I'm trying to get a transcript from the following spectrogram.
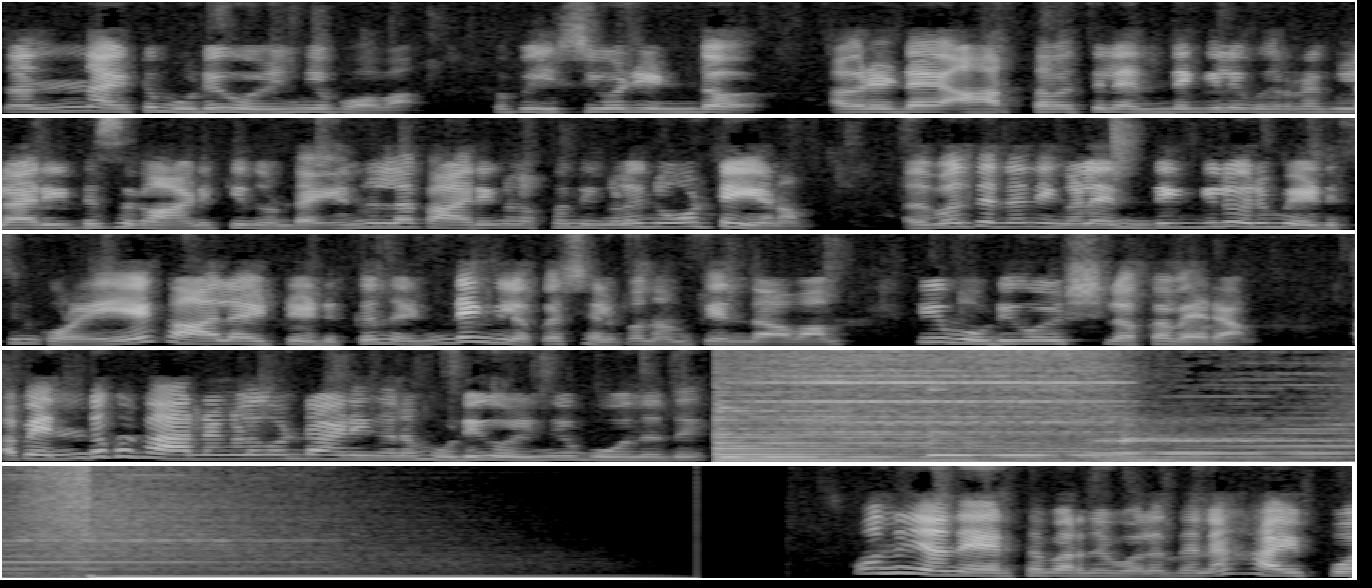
നന്നായിട്ട് മുടി ഒഴിഞ്ഞു പോവാം. ഇപ്പൊ പി സി ഉണ്ടോ? അവരുടെ ആർത്തവത്തിൽ എന്തെങ്കിലും ഇറഗുലാരിറ്റീസ് കാണിക്കുന്നുണ്ടോ എന്നുള്ള കാര്യങ്ങളൊക്കെ നിങ്ങൾ നോട്ട് ചെയ്യണം. അതുപോലെ തന്നെ നിങ്ങൾ എന്തെങ്കിലും ഒരു മെഡിസിൻ കുറേ കാലമായിട്ട് എടുക്കുന്നുണ്ടെങ്കിലൊക്കെ ചിലപ്പോൾ നമുക്ക് എന്താവാം? ഈ മുടി കൊഴിച്ചിലൊക്കെ വരാം. അപ്പൊ എന്തൊക്കെ കാരണങ്ങൾ കൊണ്ടാണ് ഇങ്ങനെ മുടി കൊഴിഞ്ഞു പോകുന്നത്? ഒന്ന് ഞാൻ നേരത്തെ പറഞ്ഞ പോലെ തന്നെ ഹൈപ്പോ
